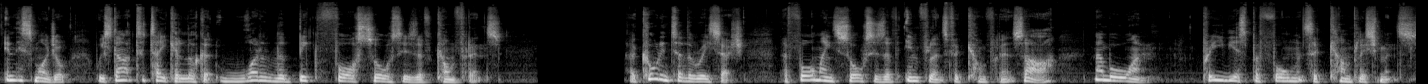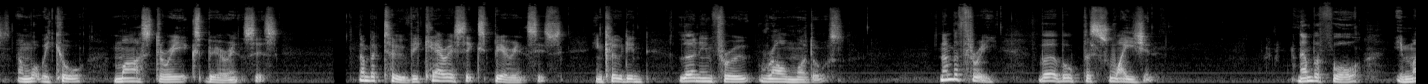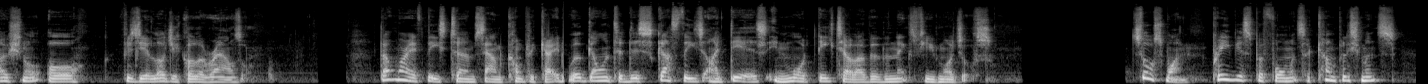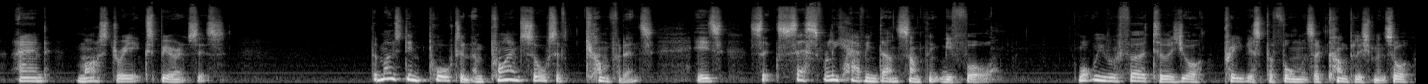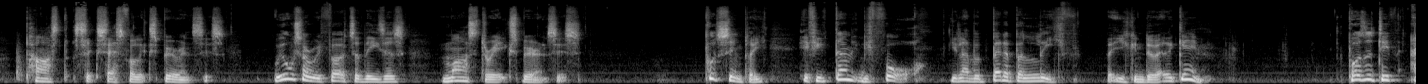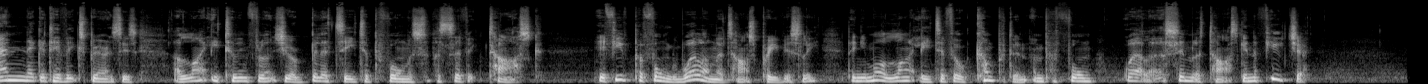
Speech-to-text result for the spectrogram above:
In this module, we start to take a look at what are the big four sources of confidence. According to the research, the four main sources of influence for confidence are number one, previous performance accomplishments and what we call mastery experiences. Number two, vicarious experiences, including learning through role models. Number three, verbal persuasion. Number four, emotional or physiological arousal. Don't worry if these terms sound complicated, we'll go on to discuss these ideas in more detail over the next few modules. Source 1 Previous performance accomplishments and mastery experiences. The most important and prime source of confidence is successfully having done something before. What we refer to as your previous performance accomplishments or past successful experiences. We also refer to these as mastery experiences. Put simply, if you've done it before, you'll have a better belief that you can do it again. Positive and negative experiences are likely to influence your ability to perform a specific task. If you've performed well on the task previously, then you're more likely to feel competent and perform well at a similar task in the future.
